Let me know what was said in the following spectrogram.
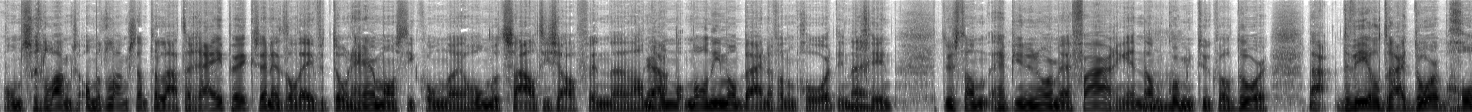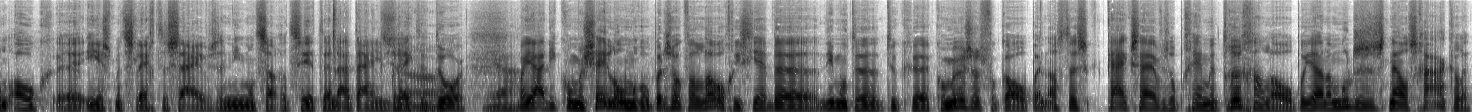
om, zich langs, om het langzaam te laten rijpen. Ik zei net al even, Toon Hermans, die kon eh, 100 zaaltjes af en eh, had Ja. nog, nog niemand bijna van hem gehoord in het Nee. begin. Dus dan heb je een enorme ervaring en dan kom je natuurlijk wel door. Nou, de wereld draait door. Begon ook eh, eerst met slechte cijfers en niemand zag het zitten. En uiteindelijk breekt het door. ja. Maar ja, die commerciële omroepen, dat is ook wel logisch. Die, hebben, die moeten natuurlijk eh, commercials verkopen. En als de kijkcijfers op een gegeven moment terug gaan lopen, ja, dan moeten ze snel schakelen.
